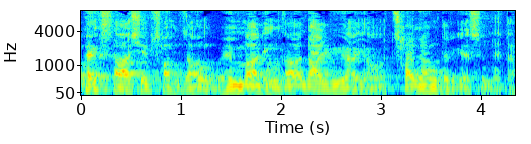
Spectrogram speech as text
143장 웬 말인가 날 위하여 찬양 드리겠습니다.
